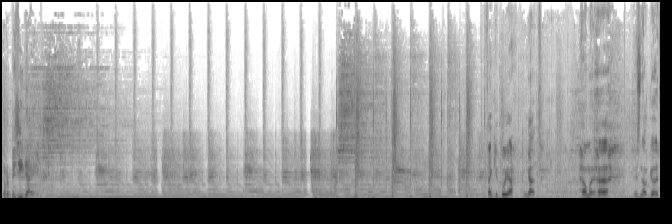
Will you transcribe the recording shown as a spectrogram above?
Got a busy day. Thank you, Kuya. Ingat helmet hair. is not good.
